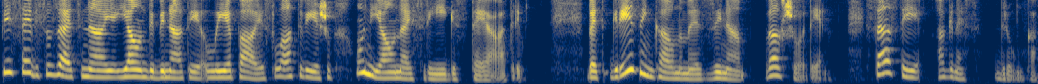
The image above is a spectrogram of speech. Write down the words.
pie sevis uzaicināja jaundibinātie Liepājas Latviešu un Jaunais Rīgas teātri. Bet Grīziņkalnu mēs zinām vēl šodien, stāstīja Agnes Drunka.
